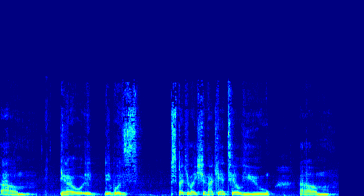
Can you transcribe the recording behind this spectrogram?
um, you know it. It was speculation. I can't tell you um,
